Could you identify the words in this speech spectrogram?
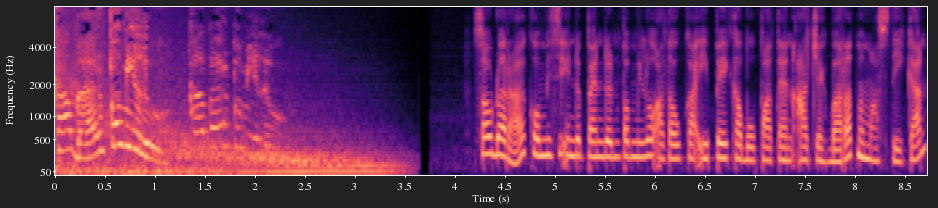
Kabar Pemilu. Kabar Pemilu. Saudara, Komisi Independen Pemilu atau KIP Kabupaten Aceh Barat memastikan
